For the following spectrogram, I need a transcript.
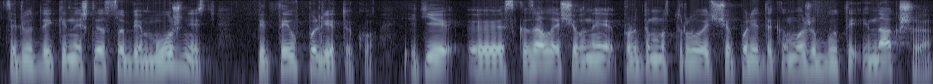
Це люди, які знайшли в собі мужність піти в політику, які е, сказали, що вони продемонструють, що політика може бути інакшою.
